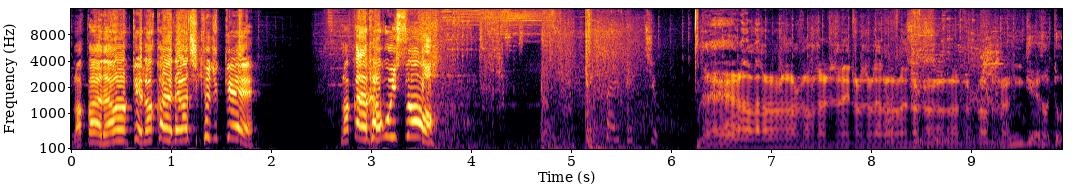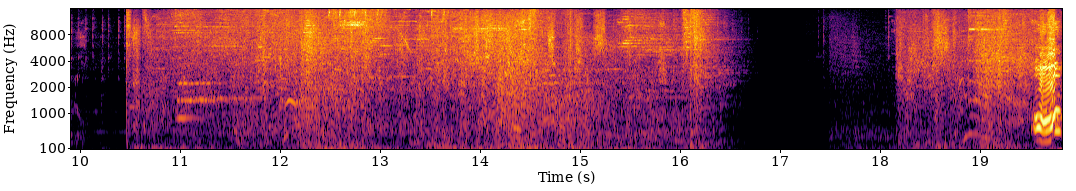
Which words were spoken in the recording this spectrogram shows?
라카야 내가 갈게 라카야 내가 지켜줄게 라카야 가고 있어 어?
